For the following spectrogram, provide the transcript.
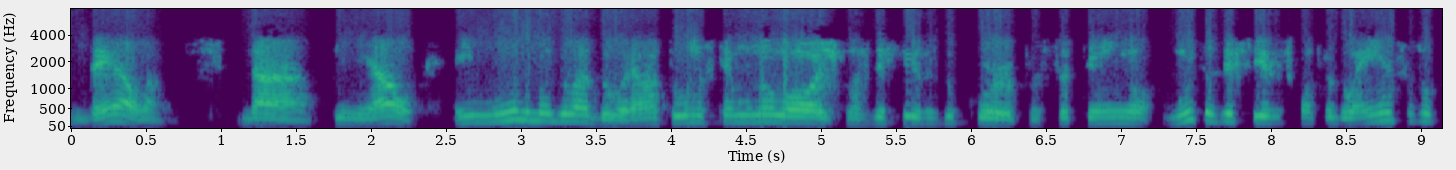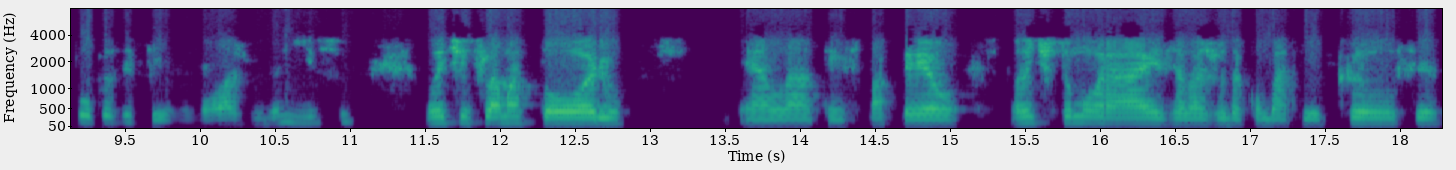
dela, da pineal, é imunomoduladora. Ela atua no sistema imunológico, nas defesas do corpo. Se eu tenho muitas defesas contra doenças ou poucas defesas, ela ajuda nisso. Anti-inflamatório, ela tem esse papel antitumorais, ela ajuda a combater o câncer,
